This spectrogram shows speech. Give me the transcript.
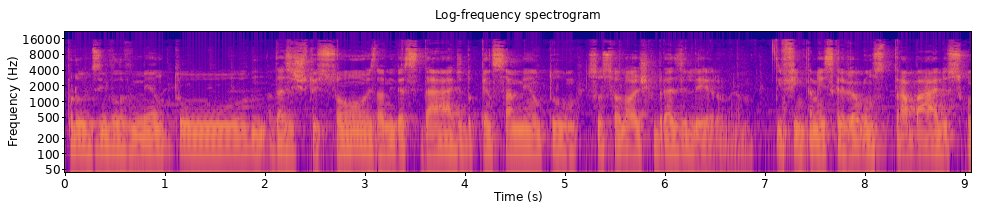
para o desenvolvimento das instituições, da universidade, do pensamento sociológico brasileiro. Né? Enfim, também escreveu alguns trabalhos com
